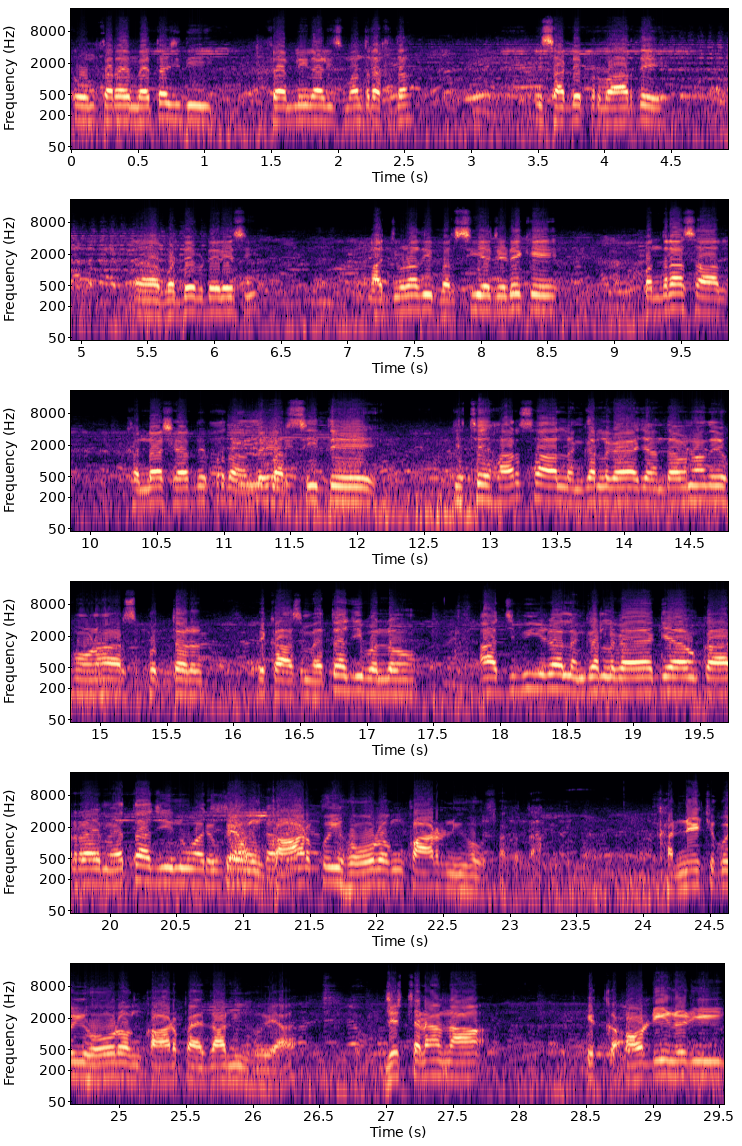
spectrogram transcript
ਓਮਕਾਰਾਏ ਓਮਕਾਰਾਏ ਮਹਿਤਾ ਜੀ ਦੀ ਫੈਮਿਲੀ ਨਾਲ ਹੀ ਸੰਬੰਧ ਰੱਖਦਾ। ਇਹ ਸਾਡੇ ਪਰਿਵਾਰ ਦੇ ਵੱਡੇ ਵਡੇਰੇ ਸੀ। ਅੱਜ ਉਹਨਾਂ ਦੀ ਬਰਸੀ ਹੈ ਜਿਹੜੇ ਕਿ 15 ਸਾਲ ਖੰਨਾ ਸ਼ਹਿਰ ਦੇ ਪ੍ਰਧਾਨ ਦੇ ਬਰਸੀ ਤੇ ਜਿੱਥੇ ਹਰ ਸਾਲ ਲੰਗਰ ਲਗਾਇਆ ਜਾਂਦਾ ਉਹਨਾਂ ਦੇ ਹੋਣਹਾਰ ਸੁਪੁੱਤਰ ਵਿਕਾਸ ਮਹਿਤਾ ਜੀ ਵੱਲੋਂ। ਅੱਜ ਵੀ ਜਿਹੜਾ ਲੰਗਰ ਲਗਾਇਆ ਗਿਆ ਓਂਕਾਰ ਰਾਏ ਮਹਿਤਾ ਜੀ ਨੂੰ ਅੱਜ ਕਿਉਂਕਿ ਓੰਕਾਰ। ਕੋਈ ਹੋਰ ਓੰਕਾਰ ਨਹੀਂ ਹੋ ਸਕਦਾ। ਖੰਨੇ 'ਚ ਕੋਈ ਹੋਰ ਓੰਕਾਰ ਪੈਦਾ ਨਹੀਂ ਹੋਇਆ। ਜਿਸ ਤਰ੍ਹਾਂ ਦਾ ਇੱਕ ਆਰਡੀਨਰੀ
